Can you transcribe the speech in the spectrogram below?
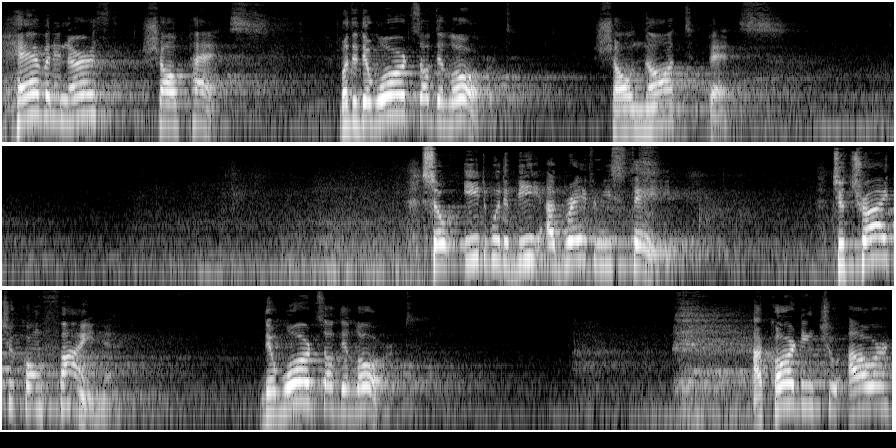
Heaven and earth shall pass, but the words of the Lord shall not pass. So it would be a grave mistake to try to confine the words of the Lord according to our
